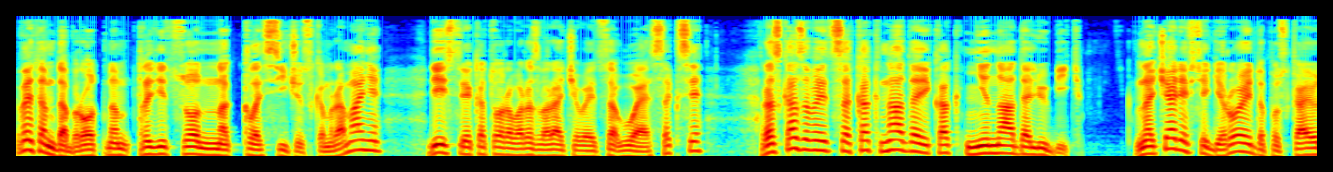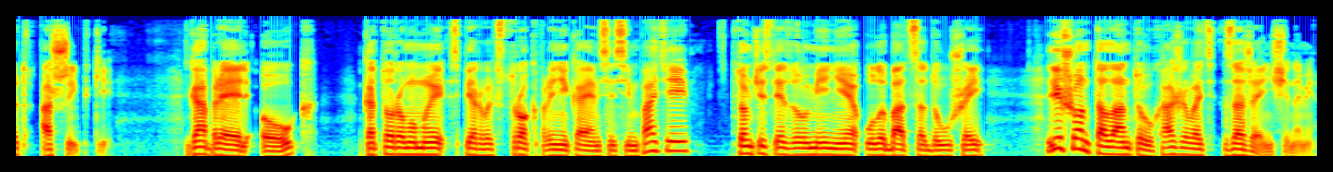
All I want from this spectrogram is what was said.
В этом добротном, традиционно классическом романе, действие которого разворачивается в Уэссексе, рассказывается, как надо и как не надо любить. Вначале все герои допускают ошибки. Габриэль Оук, которому мы с первых строк проникаемся симпатией, в том числе за умение улыбаться до ушей, лишен таланта ухаживать за женщинами.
